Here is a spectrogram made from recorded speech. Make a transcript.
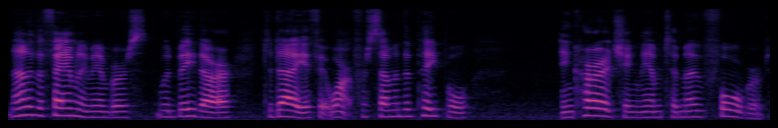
none of the family members would be there today if it weren't for some of the people encouraging them to move forward.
